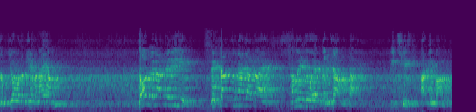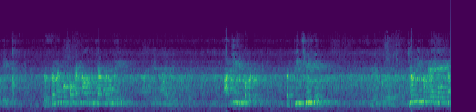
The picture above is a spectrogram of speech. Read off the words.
तो क्यों लक्ष्य बनाए हम? दौड़ लगाते रहिए, दृष्टांत सुना जाता है, समय जो है गंजा होता है। पीछे से आगे बाल होते तो समय को पकड़ना हो तो क्या करोगे? आगे से पकड़ो। और पीछे से क्यों नहीं पकड़ा जाएगा।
